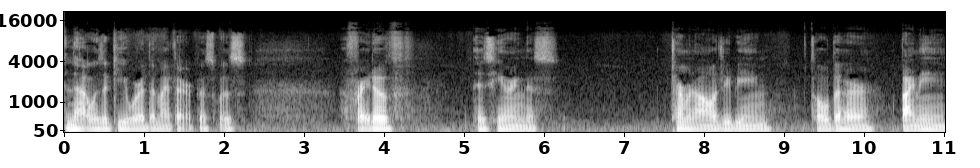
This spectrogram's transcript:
And that was a key word that my therapist was afraid of is hearing this terminology being told to her by me.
